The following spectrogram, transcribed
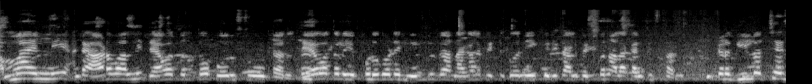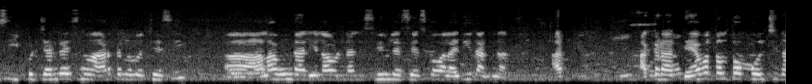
అమ్మాయిల్ని అంటే ఆడవాళ్ళని దేవతలతో పోలుస్తూ ఉంటారు. దేవతలు ఎప్పుడు కూడా నిండుగా నగలు పెట్టుకొని కిరీటాలు పెట్టుకొని అలా కనిపిస్తారు. ఇక్కడ వీళ్ళు వచ్చేసి ఇప్పుడు జనరేషన్ ఆడపిల్లలు వచ్చేసి అలా ఉండాలి ఇలా ఉండాలి స్లీవ్లెస్ వేసుకోవాలి అది ఇది అంటున్నారు. అట్- అక్కడ దేవతలతో పోల్చిన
